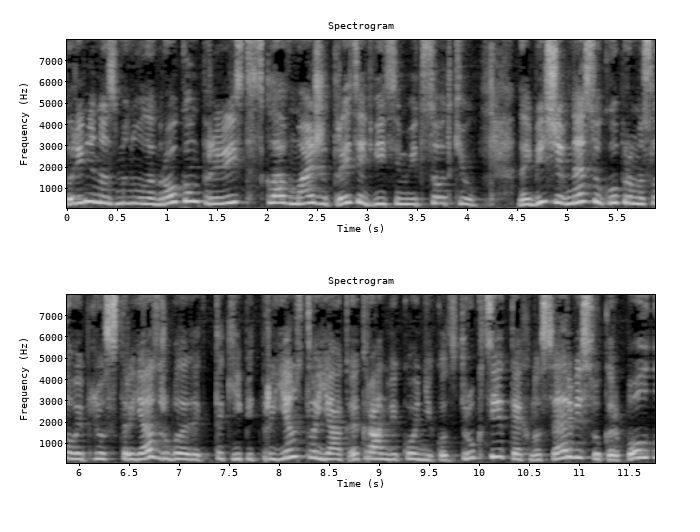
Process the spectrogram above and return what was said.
Порівняно з минулим роком приріст склав майже 38%. Найбільший внесок у промисловий плюс стрия зробили такі підприємства, як екран віконні конструкції, техносервіс, Укрпол,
